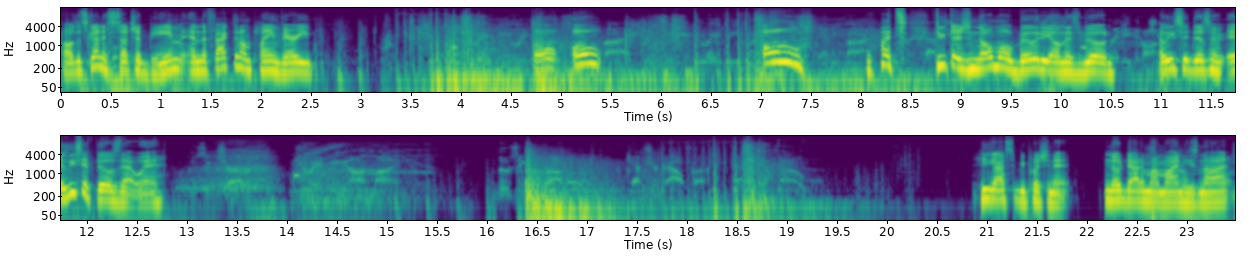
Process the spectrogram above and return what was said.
Oh, this gun is such a beam, and the fact that I'm playing very... Oh, oh! Oh! What? Dude, there's no mobility on this build. At least it doesn't, at least it feels that way. He got to be pushing it. No doubt in my mind he's not.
